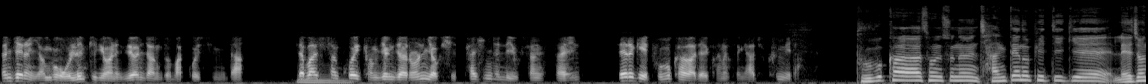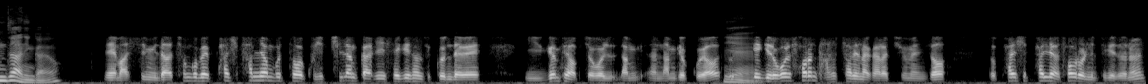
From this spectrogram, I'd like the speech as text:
현재는 영국 올림픽위원회 위원장도 맡고 있습니다. 세바스찬 음. 코의 경쟁자로는 역시 80년대 육상 스타인 세르게이 부부카가 될 가능성이 아주 큽니다. 부부카 선수는 장대 높이 뛰기의 레전드 아닌가요? 네, 맞습니다. 1983년부터 97년까지 세계 선수권 대회 이 6연패 업적을 남, 남겼고요. 또 예. 세계 기록을 35차례나 갈아치우면서 또 88년 서울 올림픽에서는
